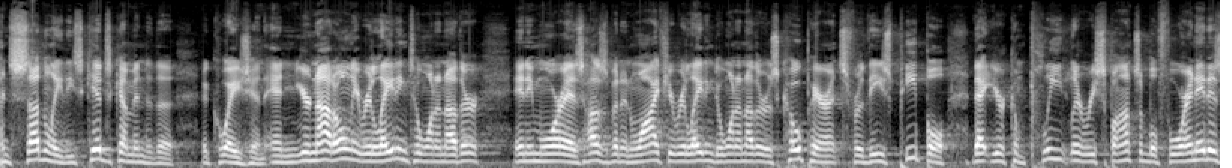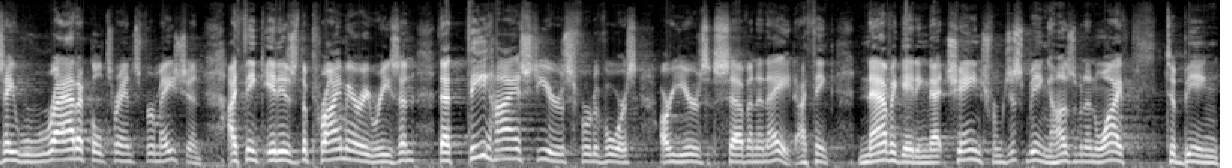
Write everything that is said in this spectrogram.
And suddenly these kids come into the equation, and you're not only relating to one another anymore as husband and wife. You're relating to one another as co parents for these people that you're completely responsible for. And it is a radical transformation. I think it is the primary reason that the highest years for divorce are years seven and eight. I think navigating that change from just being husband and wife to being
